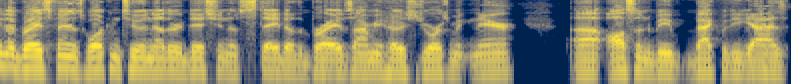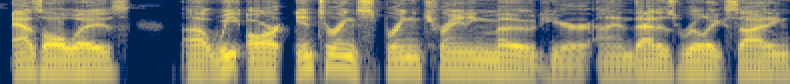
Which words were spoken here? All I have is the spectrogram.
there, Braves fans. Welcome to another edition of State of the Braves. I'm your host, George McNair. Uh, awesome to be back with you guys, as always. Uh, we are entering spring training mode here, and that is really exciting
